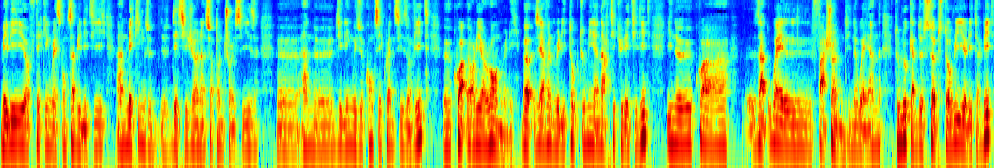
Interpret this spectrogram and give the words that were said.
maybe of taking responsibility and making the, the decision and certain choices uh, and uh, dealing with the consequences of it uh, quite earlier on, really. But they haven't really talked to me and articulated it in a quite that well fashioned in a way. And to look at the sub story a little bit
